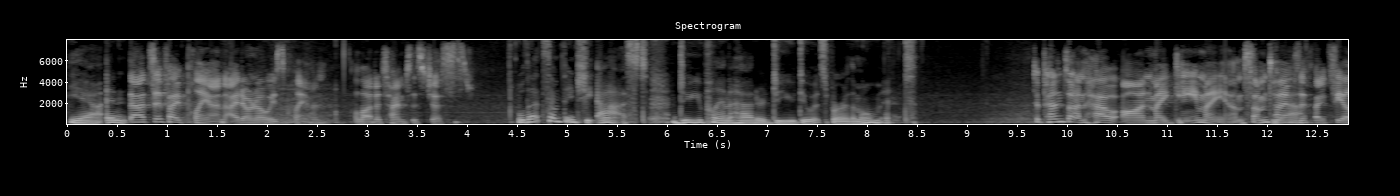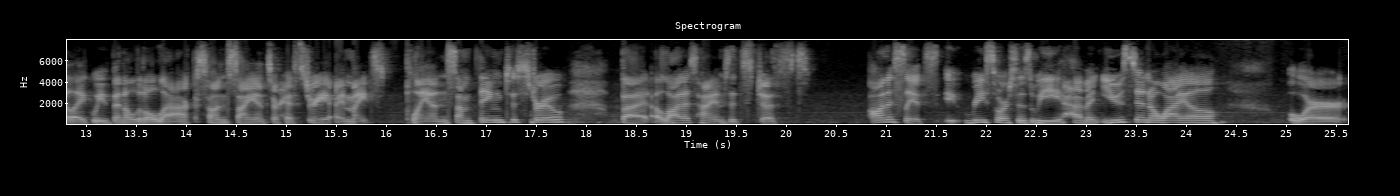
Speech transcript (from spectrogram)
Yeah. And that's if I plan. I don't always plan. A lot of times it's just well, that's something she asked. Do you plan ahead or do you do it spur of the moment? Depends on how on my game I am. Sometimes, yeah. if I feel like we've been a little lax on science or history, I might plan something to strew. But a lot of times, it's just honestly, it's resources we haven't used in a while or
